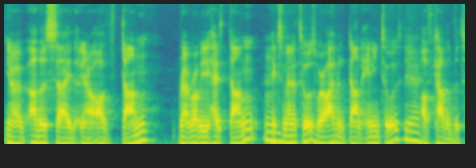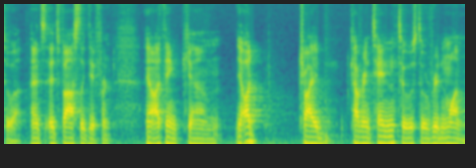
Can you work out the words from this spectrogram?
you know others say that you know I've done. Robbie has done X amount of tours, where I haven't done any tours. Yeah. I've covered the tour, and it's it's vastly different. You know, I think um, yeah, I'd trade covering ten tours to have ridden one.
